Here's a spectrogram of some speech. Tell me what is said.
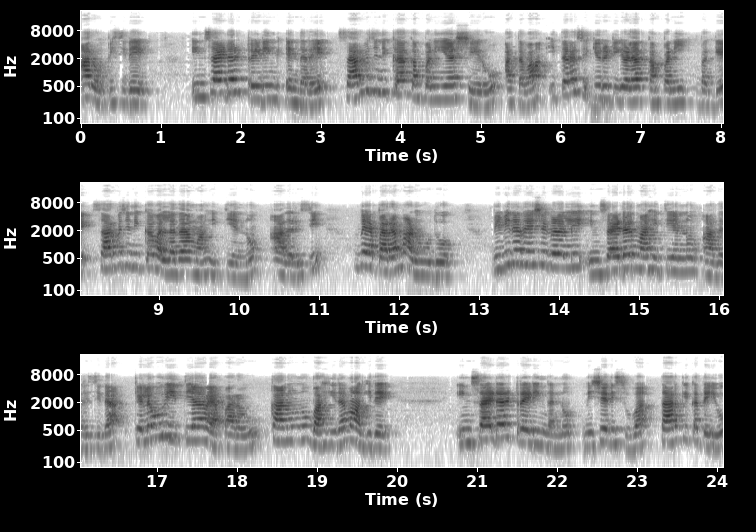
ಆರೋಪಿಸಿದೆ. ಇನ್ಸೈಡರ್ ಟ್ರೇಡಿಂಗ್ ಎಂದರೆ ಸಾರ್ವಜನಿಕ ಕಂಪನಿಯ ಷೇರು ಅಥವಾ ಇತರ ಸೆಕ್ಯೂರಿಟಿಗಳ ಕಂಪನಿ ಬಗ್ಗೆ ಸಾರ್ವಜನಿಕವಲ್ಲದ ಮಾಹಿತಿಯನ್ನು ಆಧರಿಸಿ ವ್ಯಾಪಾರ ಮಾಡುವುದು. ವಿವಿಧ ದೇಶಗಳಲ್ಲಿ ಇನ್ಸೈಡರ್ ಮಾಹಿತಿಯನ್ನು ಆಧರಿಸಿದ ಕೆಲವು ರೀತಿಯ ವ್ಯಾಪಾರವು ಕಾನೂನು ಬಾಹಿರವಾಗಿದೆ ಇನ್ಸೈಡರ್ ಟ್ರೇಡಿಂಗ್ ಅನ್ನು ನಿಷೇಧಿಸುವ ತಾರ್ಕಿಕತೆಯು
